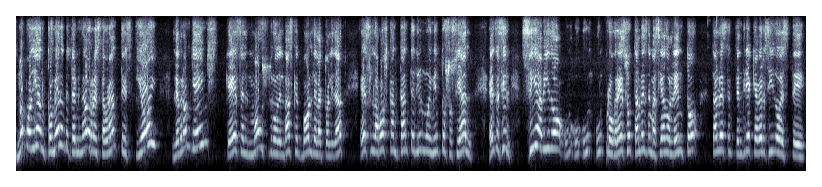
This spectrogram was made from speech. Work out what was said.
no podían comer en determinados restaurantes. Y hoy, LeBron James, que es el monstruo del básquetbol de la actualidad, es la voz cantante de un movimiento social. Es decir, sí ha habido un, progreso, tal vez demasiado lento, tal vez tendría que haber sido este,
